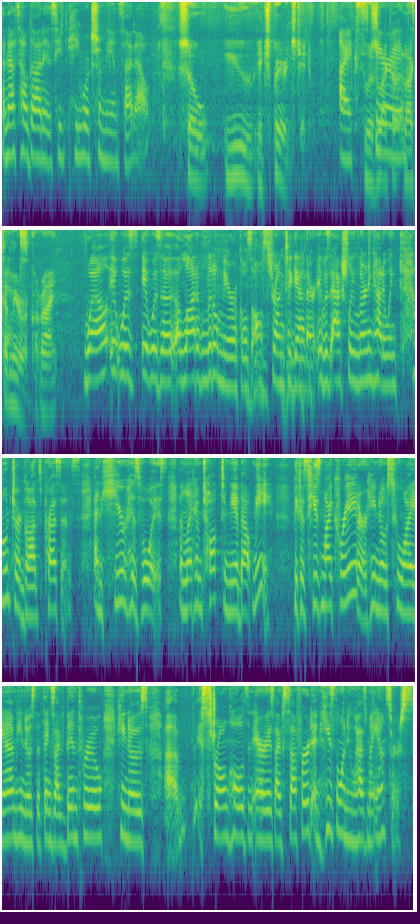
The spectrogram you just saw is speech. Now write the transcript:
And that's how God is. He, he works from the inside out. So you experienced it. I experienced It experienced was like a, like a miracle, right? Well, it was it was a, a lot of little miracles all strung together. It was actually learning how to encounter God's presence and hear His voice and let Him talk to me about me because He's my Creator. He knows who I am. He knows the things I've been through. He knows uh, strongholds and areas I've suffered, and He's the one who has my answers.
